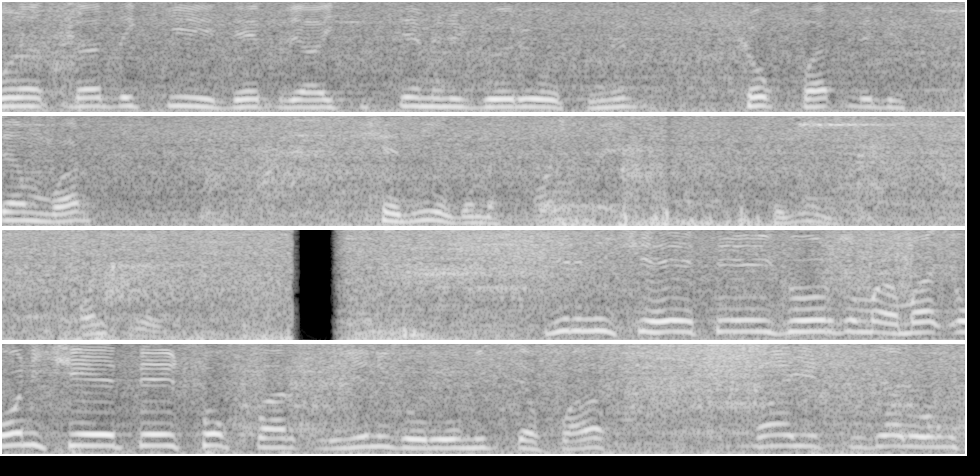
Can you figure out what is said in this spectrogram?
Buralardaki debriyaj sistemini görüyorsunuz. Çok farklı bir sistem var. Şey değil değil mi? Şey değil mi? 22 HP'yi gördüm ama 12 HP çok farklı. Yeni görüyorum ilk defa. Gayet güzel olmuş.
